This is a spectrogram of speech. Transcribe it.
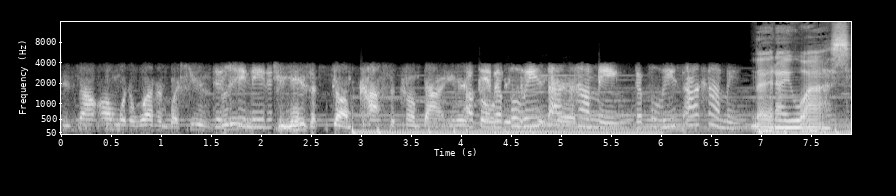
He's not armed with a weapon, but she is Does she bleeding. need- she needs a um, cops to come down here. Okay, so the police are care coming. The police are coming. That I was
